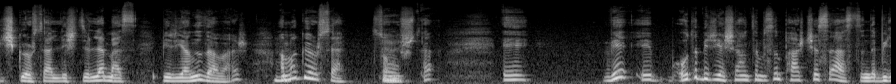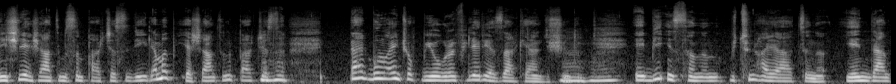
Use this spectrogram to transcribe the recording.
hiç görselleştirilemez bir yanı da var hı. ama görsel sonuçta. Evet. E, ve e, o da bir yaşantımızın parçası aslında. Bilinçli yaşantımızın parçası değil ama bir yaşantının parçası. Hı hı. Ben bunu en çok biyografileri yazarken düşündüm. Hı hı. E, bir insanın bütün hayatını yeniden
